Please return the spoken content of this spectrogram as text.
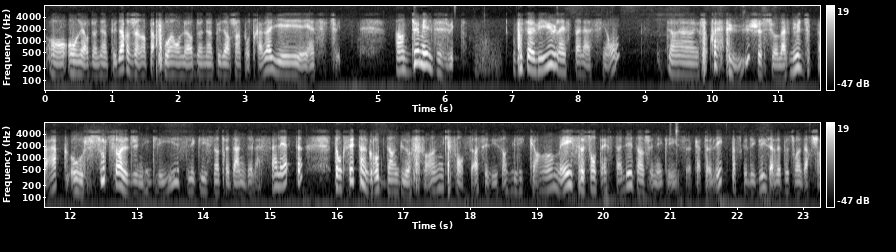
on leur donnait un peu d'argent. Parfois, on leur donnait un peu d'argent pour travailler et ainsi de suite. En 2018, vous avez eu l'installation d'un refuge sur l'avenue du Parc, au sous-sol d'une église, l'église Notre-Dame de la Salette. Donc, c'est un groupe d'anglophones qui font ça, c'est des anglicans, mais ils se sont installés dans une église catholique parce que l'église avait besoin d'argent.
